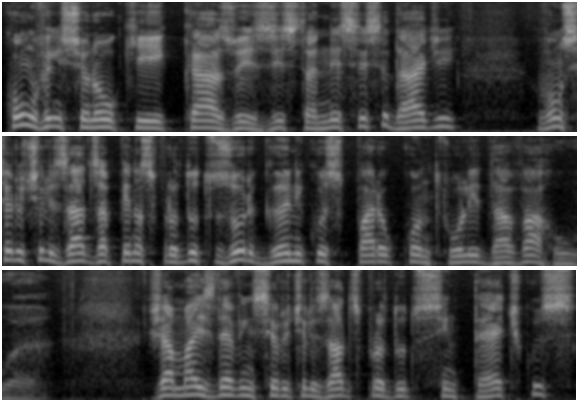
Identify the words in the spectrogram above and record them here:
convencionou que, caso exista necessidade, vão ser utilizados apenas produtos orgânicos para o controle da varroa. Jamais devem ser utilizados produtos sintéticos,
